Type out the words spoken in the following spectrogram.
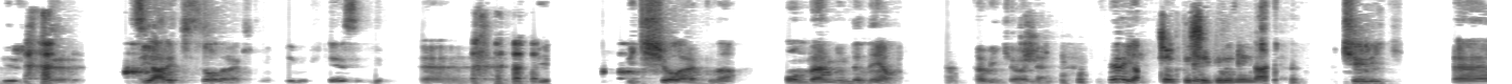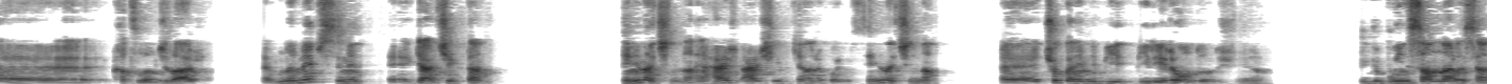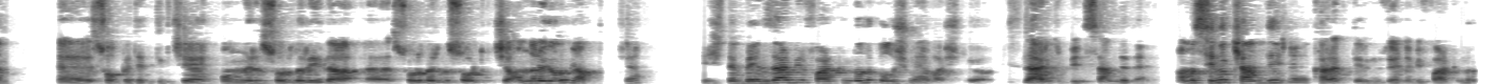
bir e, ziyaretçisi olarak bir müşterisi diyeyim. E, bir, bir kişi olarak buna on vermeyeyim de ne yapayım? Yani, tabii ki öyle. Çok teşekkür ederim. Yani, içerik, e, katılımcılar, e, bunların hepsinin e, gerçekten senin açından, yani her her şeyi bir kenara koydum. Senin açından e, çok önemli bir bir yeri olduğunu düşünüyorum. Çünkü bu insanlarla sen e, sohbet ettikçe, onların sorularıyla e, sorularını sordukça, onlara yorum yaptıkça işte benzer bir farkındalık oluşmaya başlıyor. Bizler gibi sende de. Ama senin kendi evet. karakterin üzerine bir farkındalık.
